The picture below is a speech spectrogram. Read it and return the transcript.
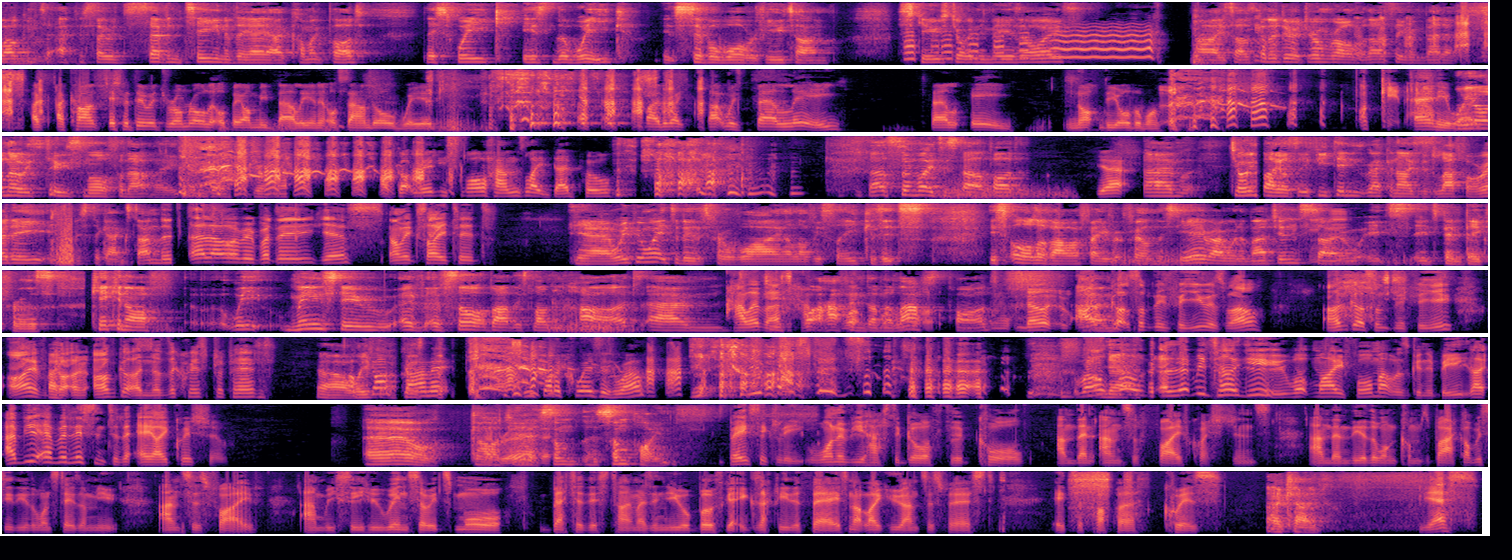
Welcome to episode 17 of the AI Comic Pod. This week is the week. It's Civil War review time. Stu's joining me as always. Nice. I was going to do a drum roll, but that's even better. I, I can't. If I do a drum roll, it'll be on me belly and it'll sound all weird. By the way, that was belly, belly, not the other one. Anyway, We all know it's too small for that, mate. Don't go for drum roll. I've got really small hands like Deadpool. That's some way to start a pod. Yeah, Um, joined by us, if you didn't recognise his laugh already, is Mr. Gag Standard. Hello, everybody. Yes, I'm excited. Yeah, we've been waiting to do this for a while, obviously, because it's it's all of our favourite film this year, I would imagine. So it's it's been big for us. Kicking off, we me and Stu have, have thought about this long and hard. Um, However, due what happened what- on the what- last pod. No, I've Um, got something for you as well. I've got something for you. I've got a, I've got another quiz prepared. Oh, oh, we've God got damn it! You've got a quiz as well. You bastards! well, Yeah. well, uh, let me tell you what my format was going to be. Like, have you ever listened to the AI quiz show? Oh God, yeah. of. Some at some point. Basically, one of you has to go off the call and then answer five questions, and then the other one comes back. Obviously, the other one stays on mute, answers five, and we see who wins. So it's more better this time, as in you will both get exactly the fair. It's not like who answers first. It's a proper quiz. Okay. Yes,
